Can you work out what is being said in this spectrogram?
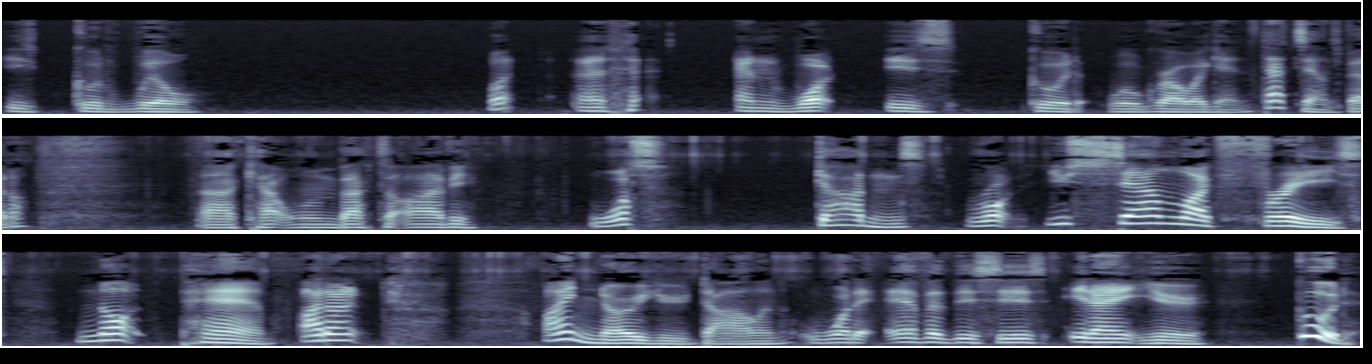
is goodwill. What? And, what is good will grow again. That sounds better. Uh, Catwoman back to Ivy. What? Gardens? Rot? You sound like Freeze, not Pam. I don't. I know you, darling. Whatever this is, it ain't you. Good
